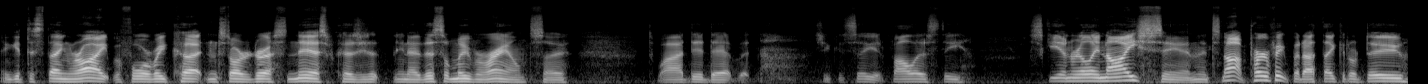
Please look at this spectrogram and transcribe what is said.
and get this thing right before we cut and start addressing this because you know this will move around. So that's why I did that. But as you can see it follows the skin really nice and it's not perfect but I think it'll do.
